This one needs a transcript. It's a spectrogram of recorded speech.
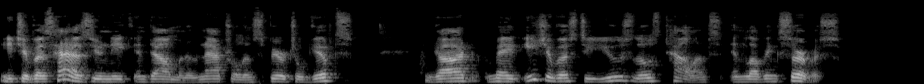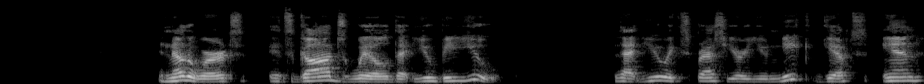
Each of us has unique endowment of natural and spiritual gifts God made each of us to use those talents in loving service. In other words, it's God's will that you be you, that you express your unique gifts in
